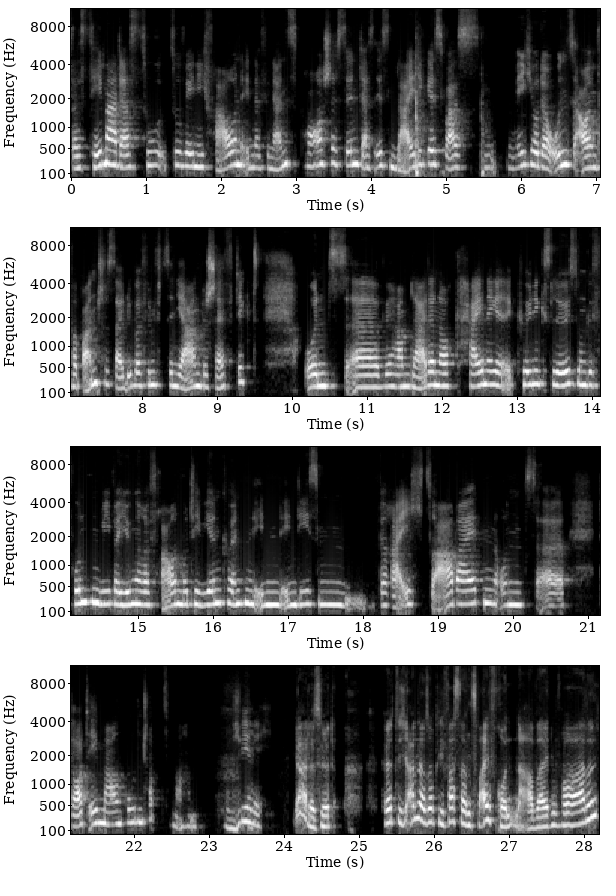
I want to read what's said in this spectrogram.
das Thema, dass zu, zu wenig Frauen in der Finanzbranche sind, das ist ein leidiges, was mich oder uns auch im Verband schon seit über 15 Jahren beschäftigt. Und äh, wir haben leider noch keine Königslösung gefunden, wie wir jüngere Frauen motivieren könnten, in, in diesem Bereich zu arbeiten und äh, dort eben auch einen guten Job zu machen. Mhm. Schwierig. Ja, das wird Hört sich an, als ob Sie fast an zwei Fronten arbeiten, Frau Adel.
